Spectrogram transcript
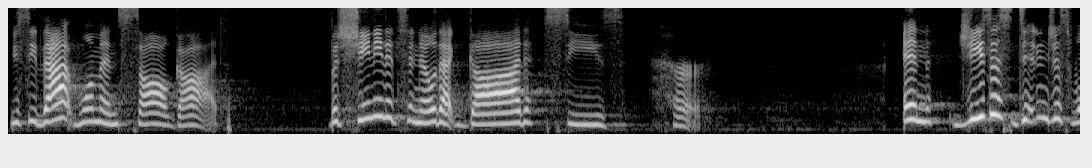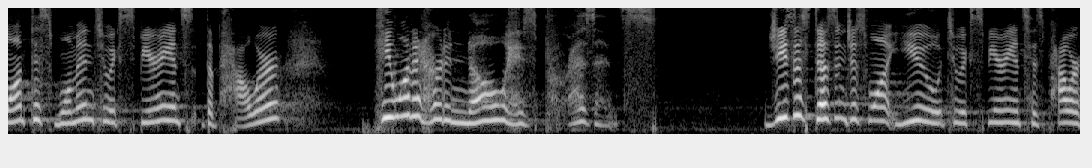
You see, that woman saw God, but she needed to know that God sees her. And Jesus didn't just want this woman to experience the power, he wanted her to know his presence. Jesus doesn't just want you to experience his power,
